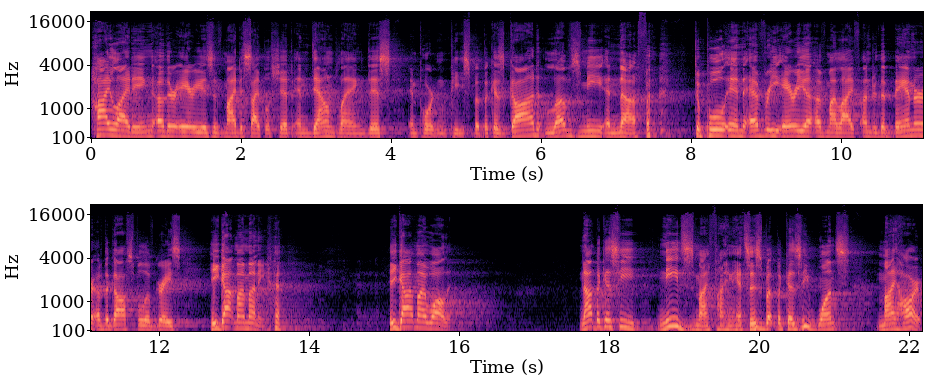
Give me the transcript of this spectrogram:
highlighting other areas of my discipleship and downplaying this important piece. But because God loves me enough to pull in every area of my life under the banner of the gospel of grace. He got my money, he got my wallet. Not because he needs my finances, but because he wants my heart.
